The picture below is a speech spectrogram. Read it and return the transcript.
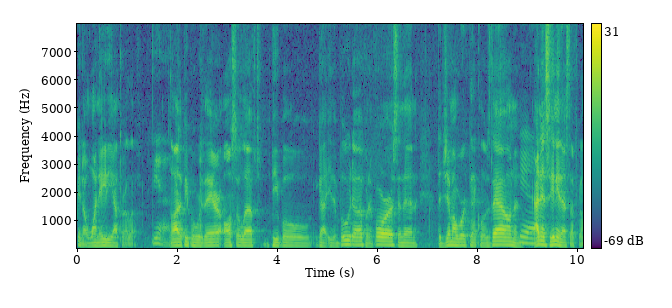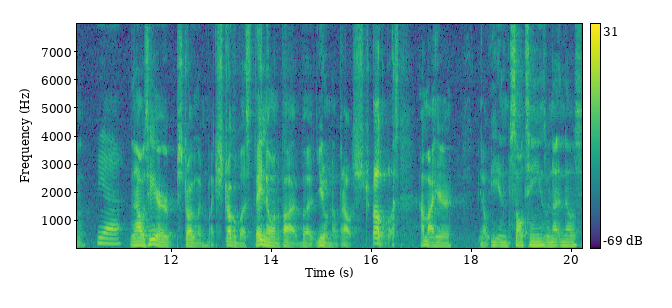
you know 180 after I left. Yeah. A lot of people who were there also left. People got either booed up or divorced, and then the gym I worked at closed down, and Yeah. I didn't see any of that stuff coming. Yeah. Then I was here struggling, like struggle bus. They know on the pod, but you don't know. But I was struggle bus. I'm out here, you know, eating saltines with nothing else.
